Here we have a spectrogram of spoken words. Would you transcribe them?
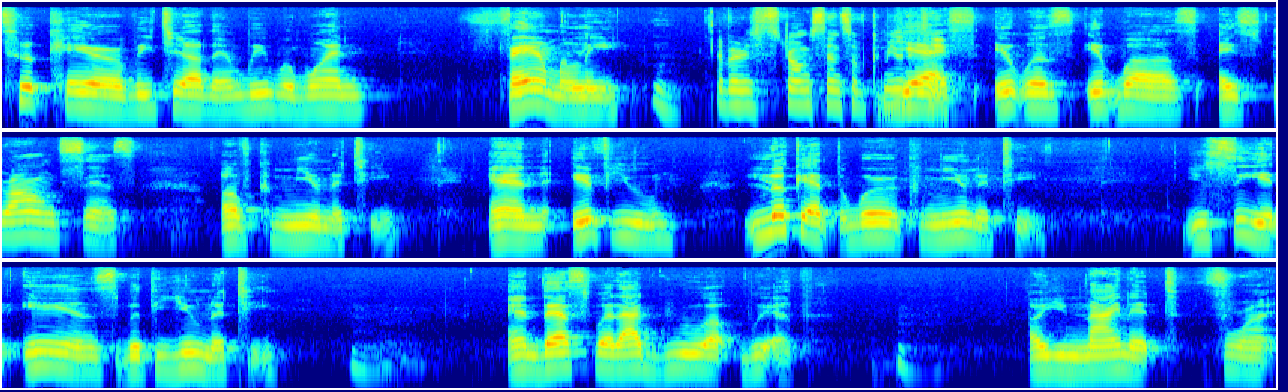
took care of each other and we were one family. A very strong sense of community. Yes, it was it was a strong sense of community. And if you look at the word community, you see it ends with unity. And that's what I grew up with a united front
